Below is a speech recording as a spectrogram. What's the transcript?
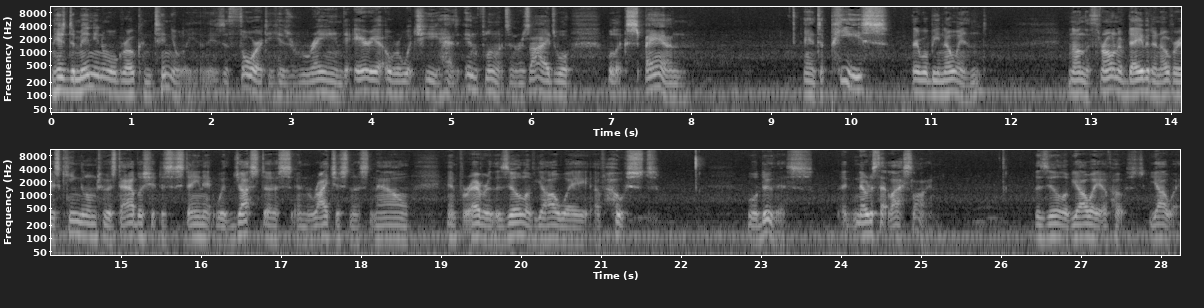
And his dominion will grow continually, and his authority, his reign, the area over which he has influence and resides, will, will expand. And to peace there will be no end. And on the throne of David and over his kingdom to establish it, to sustain it with justice and righteousness now and forever. The zeal of Yahweh of hosts will do this. Notice that last line. The zeal of Yahweh of hosts. Yahweh.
